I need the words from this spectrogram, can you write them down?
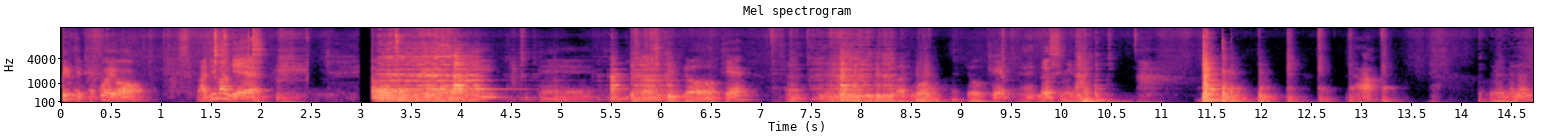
이렇게 됐고요 마지막에 에, 이렇게 어, 해가지고 이렇게 예, 넣습니다 자 그러면은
